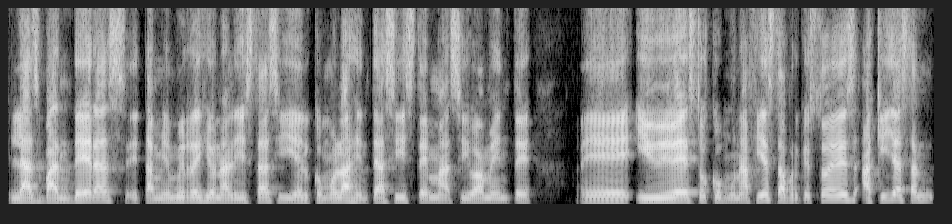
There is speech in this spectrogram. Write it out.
las banderas eh, también muy regionalistas y el cómo la gente asiste masivamente eh, y vive esto como una fiesta, porque esto es, aquí ya están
